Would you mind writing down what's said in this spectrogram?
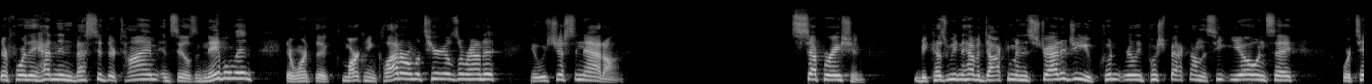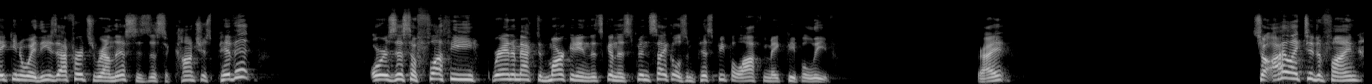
Therefore, they hadn't invested their time in sales enablement. There weren't the marketing collateral materials around it. It was just an add on. Separation because we didn't have a documented strategy, you couldn't really push back on the CEO and say, we're taking away these efforts around this. Is this a conscious pivot? Or is this a fluffy, random act of marketing that's going to spin cycles and piss people off and make people leave? Right? So I like to define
